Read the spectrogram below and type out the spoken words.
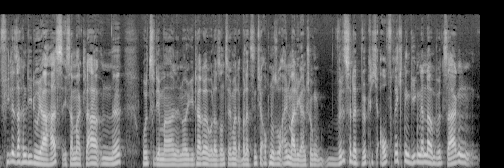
viele Sachen, die du ja hast, ich sag mal, klar, ne, holst du dir mal eine neue Gitarre oder sonst irgendwas, aber das sind ja auch nur so einmalige Anschaffungen. Würdest du das wirklich aufrechnen gegeneinander und würdest sagen,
